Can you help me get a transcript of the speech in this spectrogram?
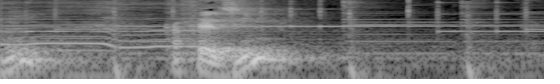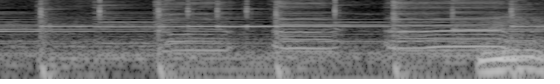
Hum, cafezinho. Hum.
